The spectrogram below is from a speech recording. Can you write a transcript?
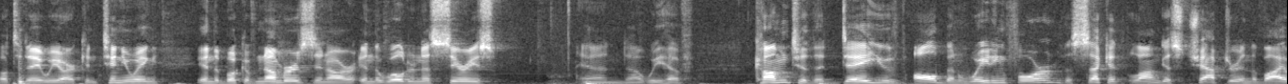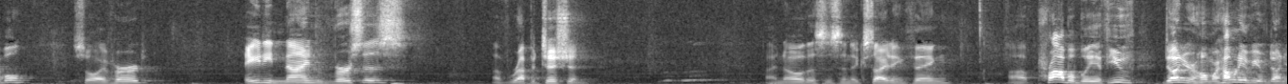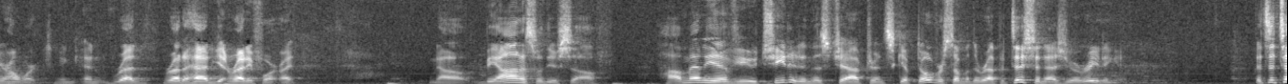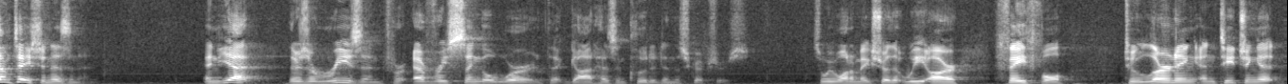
Well, today we are continuing in the book of Numbers in our In the Wilderness series, and uh, we have come to the day you've all been waiting for, the second longest chapter in the Bible, so I've heard. 89 verses of repetition. I know this is an exciting thing. Uh, probably, if you've done your homework, how many of you have done your homework and read, read ahead, getting ready for it, right? Now, be honest with yourself. How many of you cheated in this chapter and skipped over some of the repetition as you were reading it? It's a temptation, isn't it? And yet, there's a reason for every single word that God has included in the scriptures. So we want to make sure that we are faithful to learning and teaching it.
